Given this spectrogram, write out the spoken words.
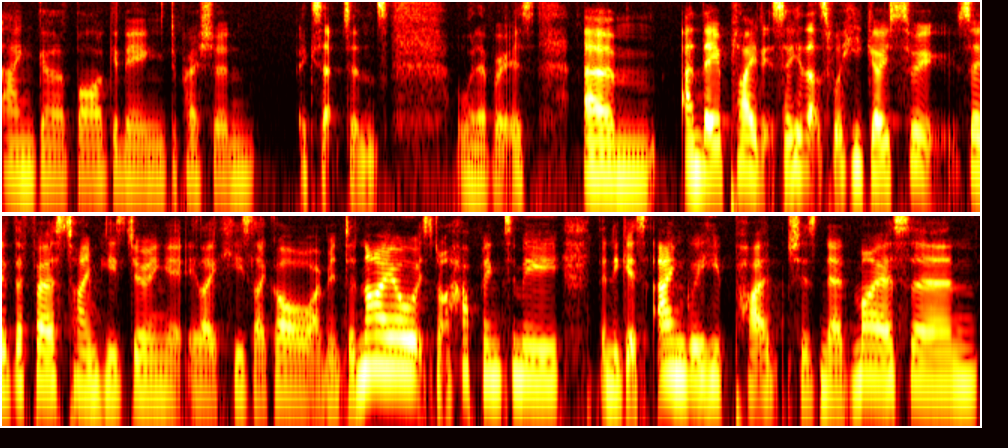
anger bargaining depression acceptance or whatever it is. Um and they applied it. So that's what he goes through. So the first time he's doing it like he's like oh i'm in denial. It's not happening to me. Then he gets angry. He punches Ned Ryerson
